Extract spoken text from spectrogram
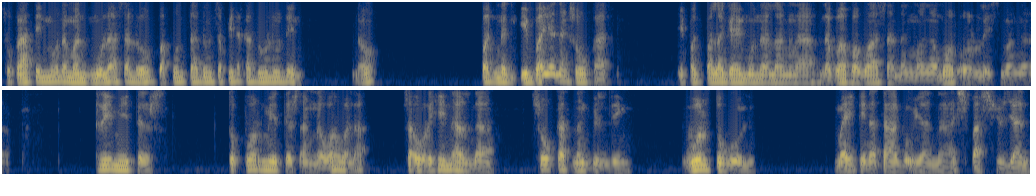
Sukatin mo naman mula sa loob papunta dun sa pinakadulo din, no? 'Pag nag-iba yan ng sukat, ipagpalagay mo na lang na nababawasan ng mga more or less mga 3 meters to 4 meters ang nawawala sa orihinal na sukat ng building, wall to wall. May tinatago yan na espasyo diyan.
